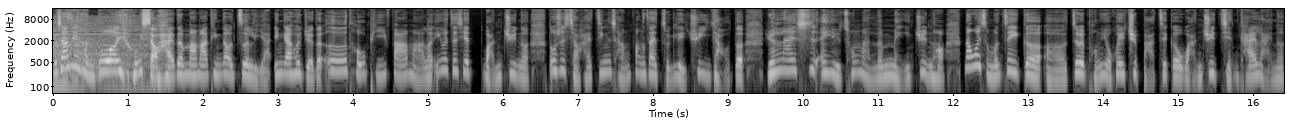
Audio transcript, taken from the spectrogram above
我相信很多有 小孩的妈妈听到这里啊，应该会觉得呃头皮发麻了，因为这些玩具呢都是小孩经常放在嘴里去咬的，原来是哎充满了霉菌哈。那为什么这个呃这位朋友会去把这个玩具剪开来呢？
